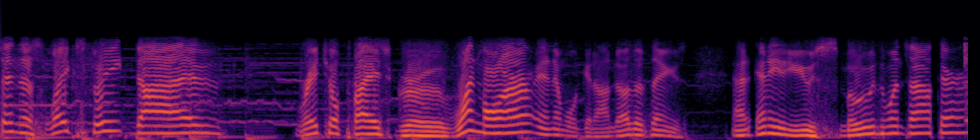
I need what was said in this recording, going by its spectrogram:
I'm in this Lake Street dive, Rachel Price groove. One more, and then we'll get on to other things. And any of you smooth ones out there?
